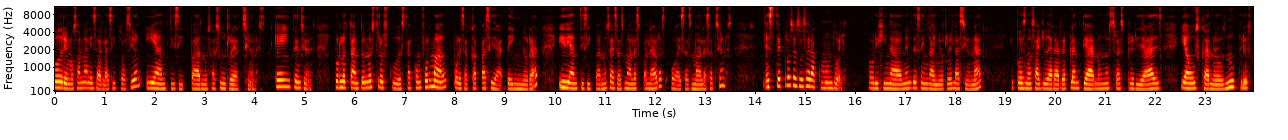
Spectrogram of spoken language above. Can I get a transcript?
podremos analizar la situación y anticiparnos a sus reacciones e intenciones. Por lo tanto, nuestro escudo está conformado por esa capacidad de ignorar y de anticiparnos a esas malas palabras o a esas malas acciones. Este proceso será como un duelo, originado en el desengaño relacional y pues nos ayudará a replantearnos nuestras prioridades y a buscar nuevos núcleos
